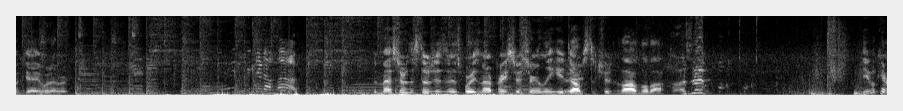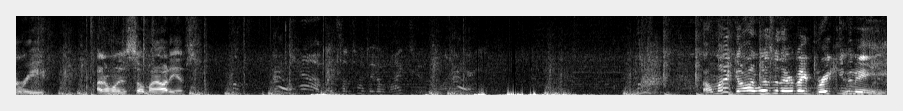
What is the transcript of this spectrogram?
Okay, whatever. Read it out loud. The master of the Stoics in his forties, not a prankster. Certainly, he adopts the truth. Blah blah blah. How's it? People can read. I don't want to insult my audience. My God! What is with everybody breaking me?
